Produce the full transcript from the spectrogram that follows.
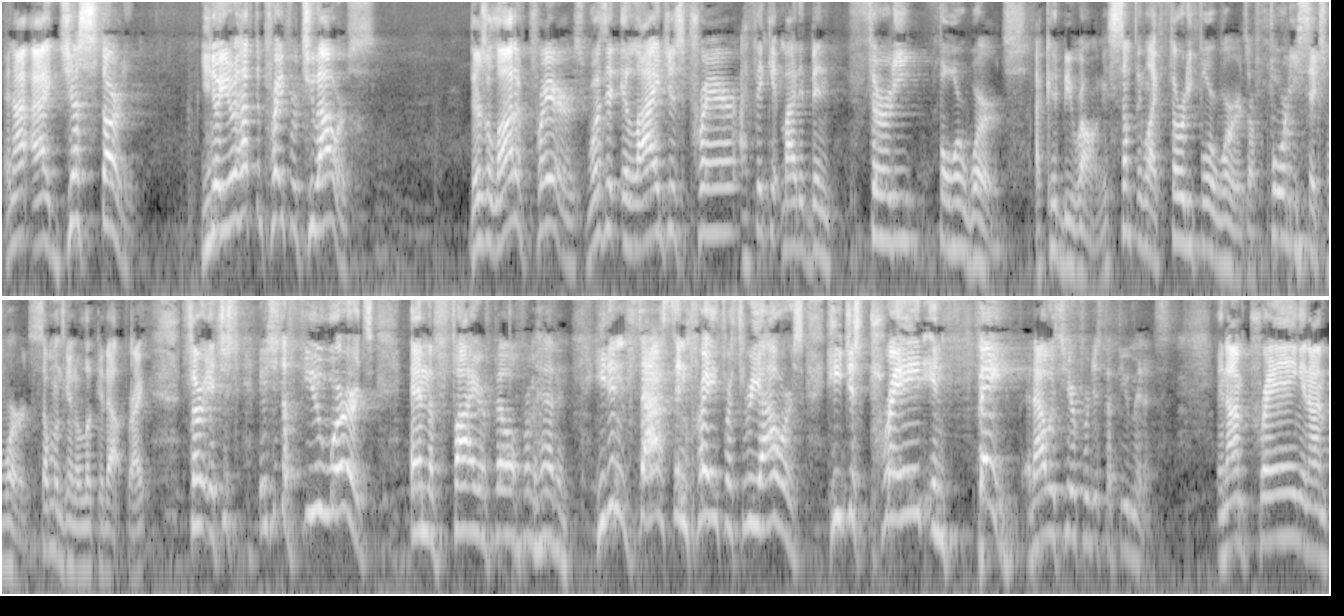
and I, I just started. You know, you don't have to pray for two hours. There's a lot of prayers. Was it Elijah's prayer? I think it might have been 34 words. I could be wrong. It's something like 34 words or 46 words. Someone's going to look it up, right? it's just it's just a few words and the fire fell from heaven. He didn't fast and pray for 3 hours. He just prayed in faith. And I was here for just a few minutes. And I'm praying and I'm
